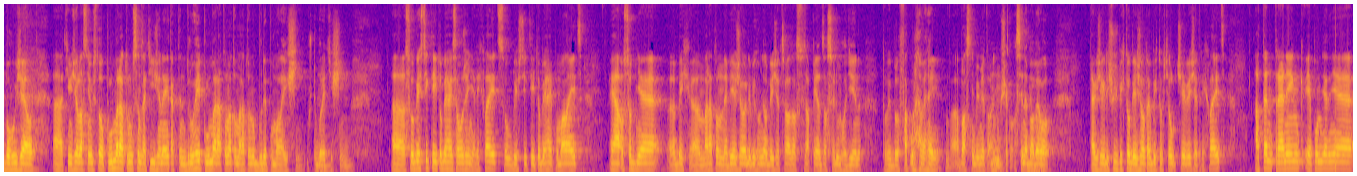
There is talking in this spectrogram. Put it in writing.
bohužel. Uh, tím, že vlastně už z toho půlmaratonu jsem zatížený, tak ten druhý půlmaraton na to maratonu bude pomalejší, už to bude mhm. těžší. Uh, jsou běžci, kteří to běhají samozřejmě rychleji, jsou běžci, kteří to běhají pomalejc. Já osobně eh, bych eh, maraton neběžel, kdybych ho měl běžet třeba za, za pět, za sedm hodin, to by byl fakt unavený a vlastně by mě to ani mm. už jako asi nebavilo. Takže když už bych to běžel, tak bych to chtěl určitě běžet rychlejc. A ten trénink je poměrně, eh,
